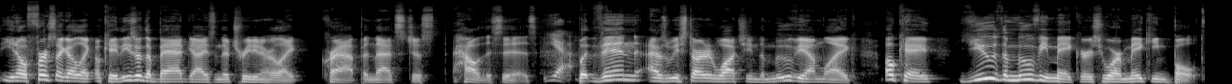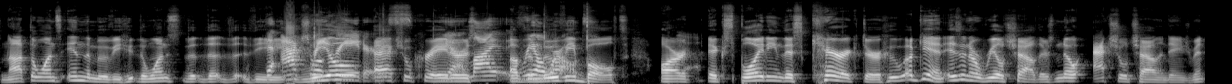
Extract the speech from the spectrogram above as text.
you know, first I go like, okay, these are the bad guys and they're treating her like crap, and that's just how this is. Yeah. But then as we started watching the movie, I'm like, okay, you, the movie makers who are making Bolt, not the ones in the movie, who, the ones, the the the, the, The actual real creators. actual Yeah, creators li- of the movie world. Bolt. Are Yeah. exploiting this character who, again, isn't a real child. There's no actual child endangerment.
